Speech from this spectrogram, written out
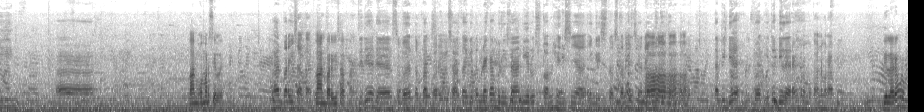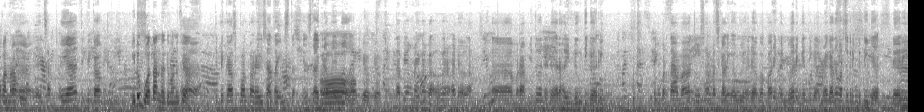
eh, lahan komersil ya lahan pariwisata. lahan pariwisata Jadi ada sebuah tempat pariwisata gitu mereka berusaha niru Stonehenge-nya Inggris Stonehenge yang Oh, oh, oh, oh. Tapi dia buat itu di lereng permukaan Merapi. Di lereng permukaan merapi Ya, Iya, tipikal itu buatan berarti manusia eh, tipikal spot pariwisata insta Instagramable. oh oke oke oke Tapi yang mereka nggak aware adalah eh, Merapi itu ada daerah lindung tiga ring. Ring pertama tuh sama sekali nggak boleh ada apa-apa. Ring kedua, ring ketiga. Mereka tuh masuk ring ketiga dari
